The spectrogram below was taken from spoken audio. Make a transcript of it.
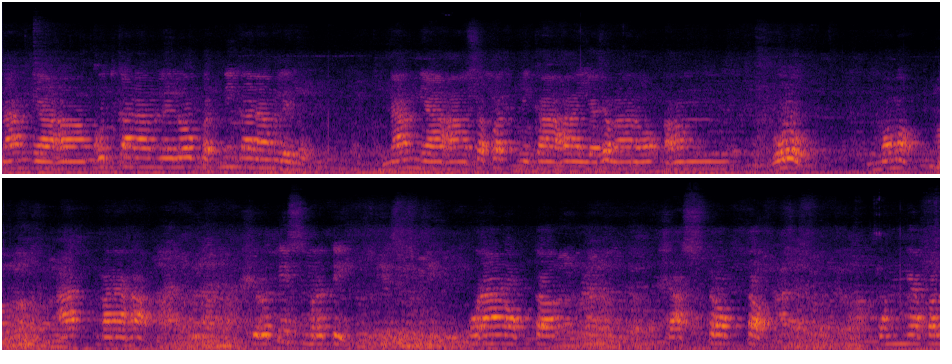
नाम यहाँ खुद का नाम ले लो पत्नी का नाम ले लो नाम यहाँ सपत्निका यजमानो अहं बोलो मम। आत्मनः। श्रुतिस्मृति। पुराणोक्त। शास्त्रोक्त। पुण्यफल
